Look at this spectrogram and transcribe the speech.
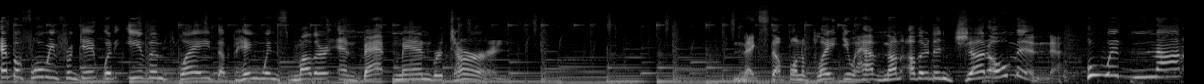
and before we forget, would even play the Penguin's mother in Batman Returns. Next up on the plate, you have none other than Judd Omen, who would not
